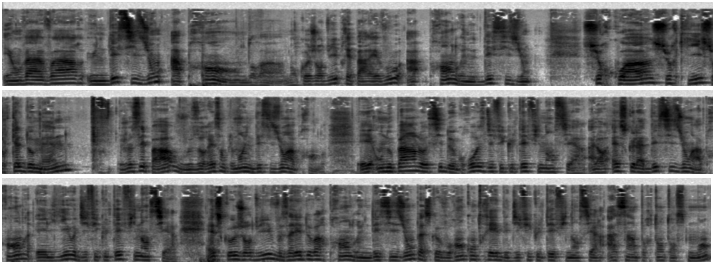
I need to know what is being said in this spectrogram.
Et on va avoir une décision à prendre. Donc aujourd'hui, préparez-vous à prendre une décision. Sur quoi? Sur qui? Sur quel domaine? Je sais pas, vous aurez simplement une décision à prendre. Et on nous parle aussi de grosses difficultés financières. Alors, est-ce que la décision à prendre est liée aux difficultés financières? Est-ce qu'aujourd'hui, vous allez devoir prendre une décision parce que vous rencontrez des difficultés financières assez importantes en ce moment?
